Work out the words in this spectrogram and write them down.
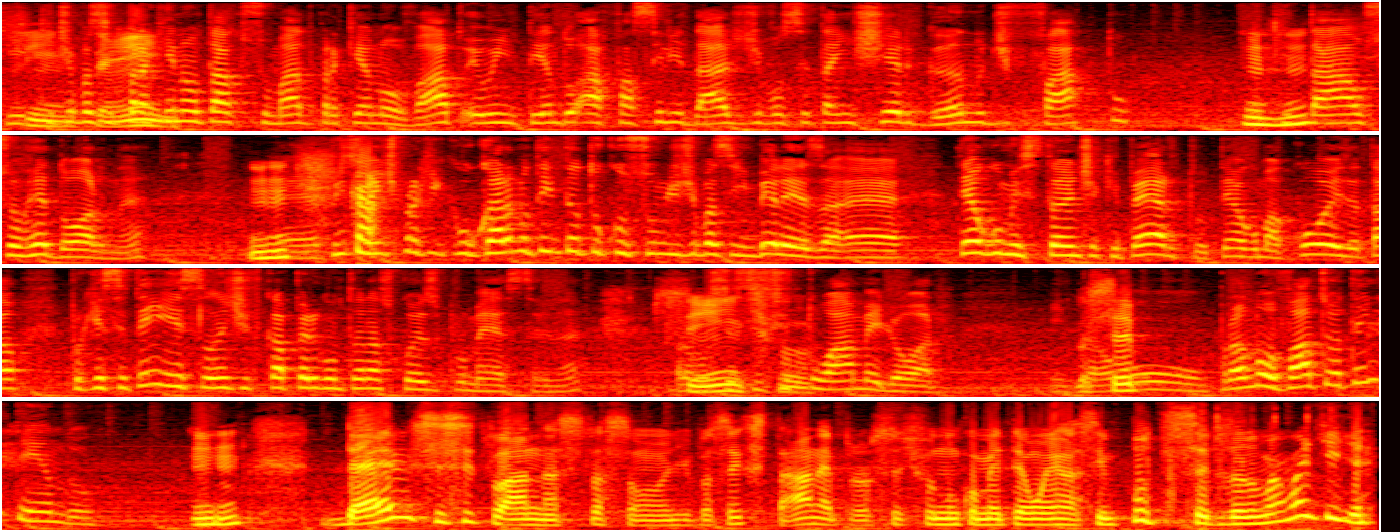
Que, que, Sim, tipo assim, tem. pra quem não tá acostumado, pra quem é novato, eu entendo a facilidade de você tá enxergando de fato o que Uhum. tá ao seu redor, né? Uhum. É, principalmente pra que o cara não tem tanto costume de, tipo assim, beleza, é, tem alguma estante aqui perto? Tem alguma coisa e tal? Porque você tem esse lance de ficar perguntando as coisas pro mestre, né? Pra Sim, você se tipo, situar melhor. Então, você- pra novatos eu até entendo. Uhum. Deve se situar na situação onde você está, né? Pra você tipo, não cometer um erro assim, putz, você precisa de uma armadilha.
